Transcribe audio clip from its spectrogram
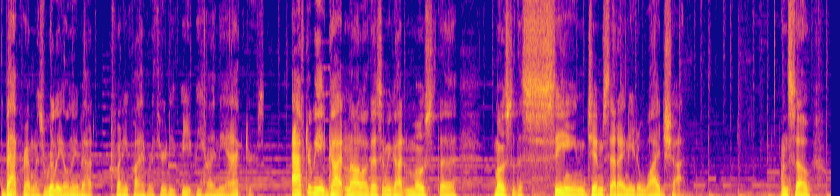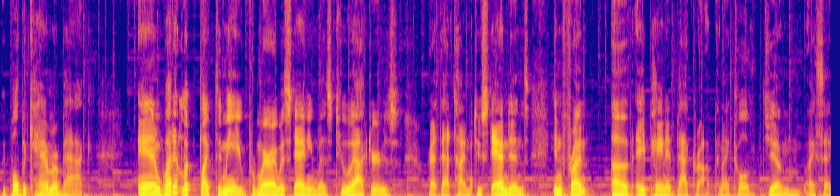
the background was really only about 25 or 30 feet behind the actors. After we had gotten all of this and we got most of the most of the scene, Jim said I need a wide shot. And so we pulled the camera back and what it looked like to me from where I was standing was two actors, or at that time two stand-ins, in front of a painted backdrop. And I told Jim, I said,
